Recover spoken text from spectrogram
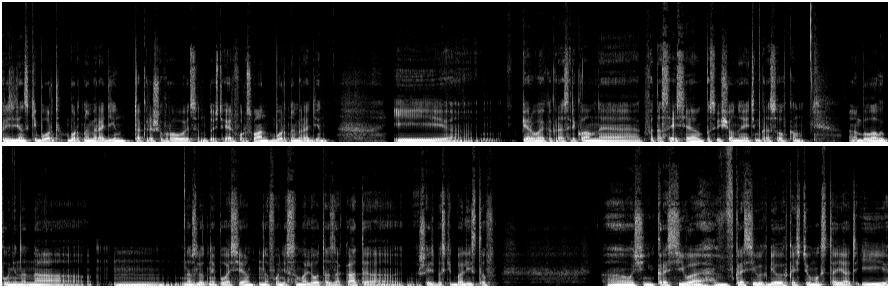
президентский борт, борт номер один, так расшифровывается, ну, то есть Air Force One, борт номер один. И э, первая как раз рекламная фотосессия, посвященная этим кроссовкам, э, была выполнена на, на взлетной полосе на фоне самолета, заката, шесть баскетболистов. очень красиво, в красивых белых костюмах стоят, и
